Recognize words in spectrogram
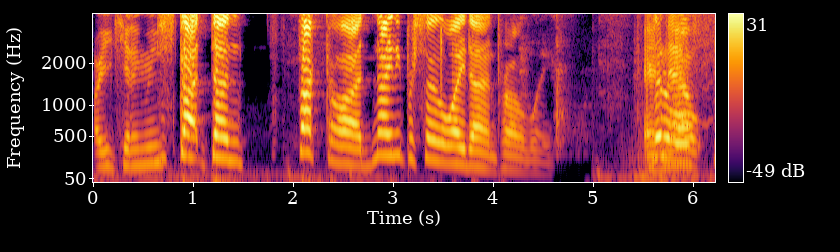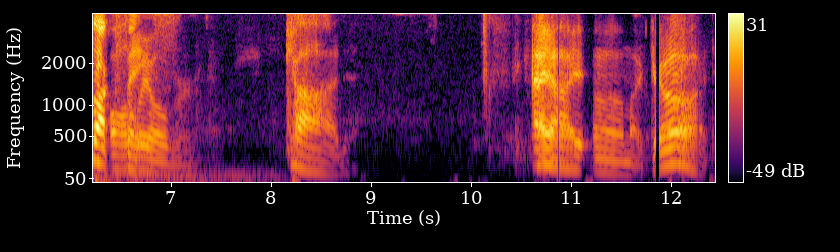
Are you kidding me? Just got done. Fuck God, 90% of the way done, probably. And literal now fuck all the way face. over. God. I, I, oh my god.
